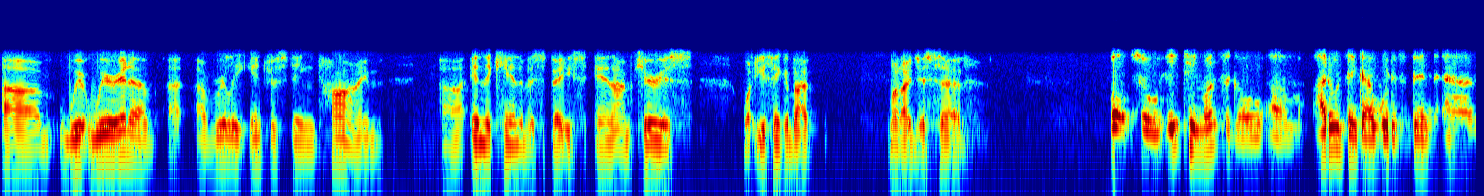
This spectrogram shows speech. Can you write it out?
Um, we're, we're in a, a, really interesting time uh, in the cannabis space, and I'm curious what you think about what I just said. Well, so 18 months ago, um, I don't think I would have been as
